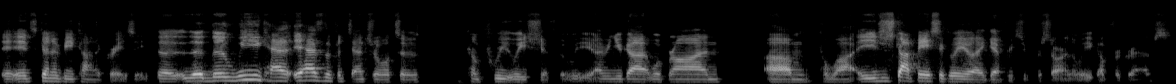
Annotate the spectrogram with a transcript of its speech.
it's going to be kind of crazy. The, the the league has it has the potential to completely shift the league. I mean, you got LeBron, um, Kawhi. You just got basically like every superstar in the league up for grabs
